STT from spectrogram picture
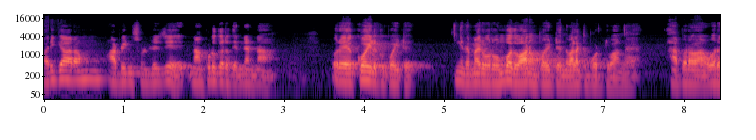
பரிகாரம் அப்படின்னு சொல்லிட்டு நான் கொடுக்கறது என்னென்னா ஒரு கோயிலுக்கு போயிட்டு இந்த மாதிரி ஒரு ஒம்பது வாரம் போயிட்டு இந்த விளக்கு போட்டு வாங்க. அப்புறம் ஒரு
